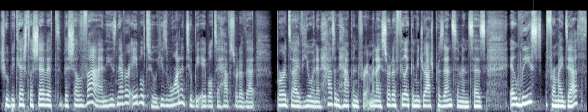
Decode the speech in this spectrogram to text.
Shubikesh Lashevet Vishalva. And he's never able to. He's wanted to be able to have sort of that bird's eye view, and it hasn't happened for him. And I sort of feel like the Midrash presents him and says, at least for my death,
